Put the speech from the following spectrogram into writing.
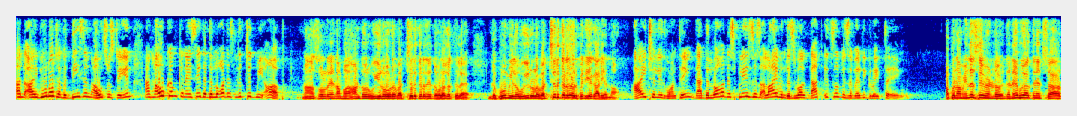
and I do not have a decent house to stay in and how come can I say that the Lord has lifted me up? நான் சொல்றேன் நம்ம ஆண்டவர் உயிரோட வச்சிருக்கிறது இந்த உலகத்துல. இந்த பூமியில உயிரோட வச்சிருக்கிறதே ஒரு பெரிய காரியம் தான் I tell you one thing, that the Lord has placed us alive in this world, that itself is a very great thing. அப்ப நாம் என்ன செய்ய வேண்டும்? இந்த நேபுகாத்நேச்சார்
